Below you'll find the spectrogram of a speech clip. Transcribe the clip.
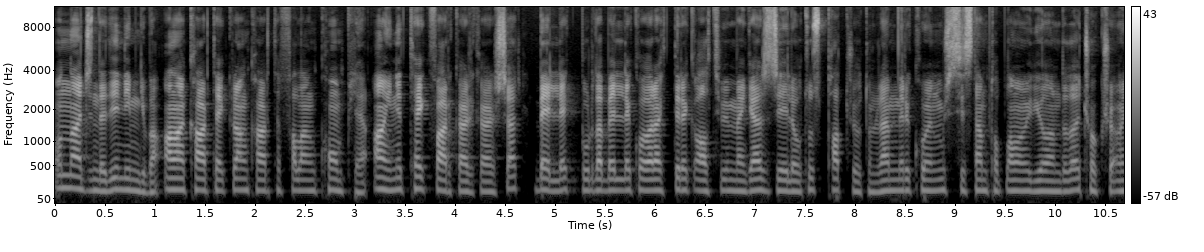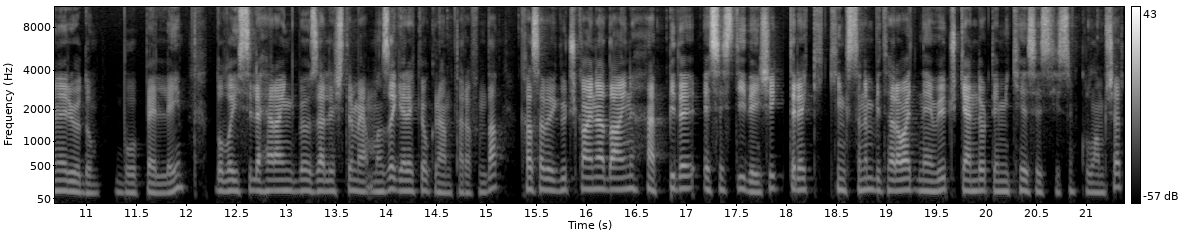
Onun haricinde dediğim gibi anakart, ekran kartı falan komple aynı. Tek fark arkadaşlar bellek. Burada bellek olarak direkt 6000 MHz CL30 Patriot'un RAM'leri koyulmuş sistem toplama videolarında da çokça öneriyordum bu belleği. Dolayısıyla herhangi bir özelleştirme yapmanıza gerek yok RAM tarafında. Kasa ve güç kaynağı da aynı. Ha, bir de SSD değişik. Direkt Kingston'ın 1 TB NV3 Gen 4 M2 SSD'sini kullanmışlar.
